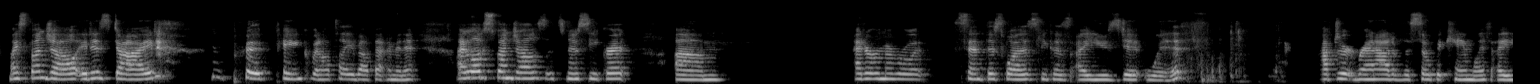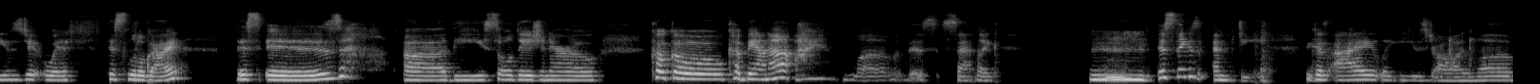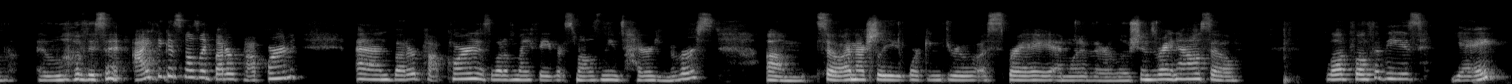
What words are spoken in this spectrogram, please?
my Spongelle. It is dyed. pink, but I'll tell you about that in a minute. I love Spongelles. It's no secret. Um, I don't remember what scent this was because I used it with, after it ran out of the soap it came with, I used it with this little guy. This is uh, the Sol de Janeiro Coco Cabana. I love this scent. Like, mm, this thing is empty because I like used all. I love I love this scent. I think it smells like butter popcorn. And butter popcorn is one of my favorite smells in the entire universe. Um, so I'm actually working through a spray and one of their lotions right now. So love both of these. Yay.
